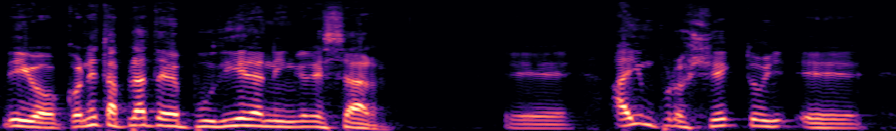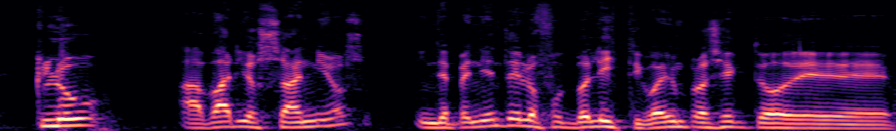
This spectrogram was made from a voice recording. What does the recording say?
digo, con esta plata que pudieran ingresar, eh, hay un proyecto eh, club a varios años, independiente de lo futbolístico, hay un proyecto de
